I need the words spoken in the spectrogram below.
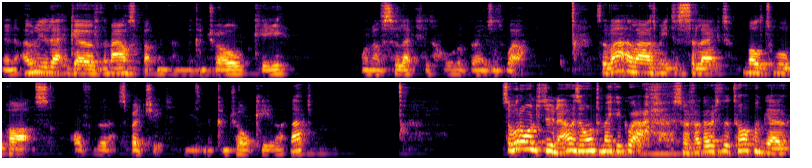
then only let go of the mouse button and the control key when I've selected all of those as well. So that allows me to select multiple parts of the spreadsheet using the control key like that. So what I want to do now is I want to make a graph. So if I go to the top and go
